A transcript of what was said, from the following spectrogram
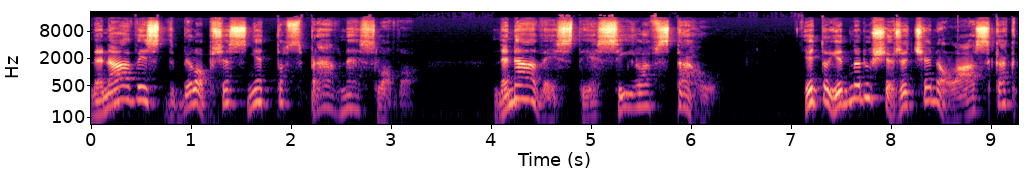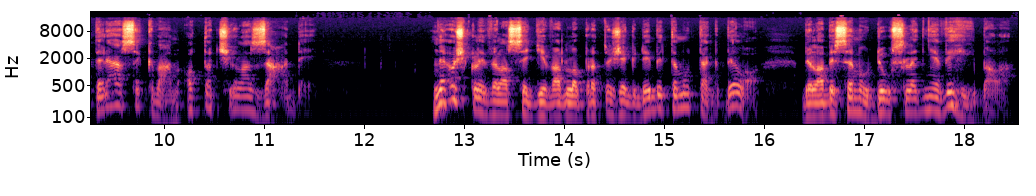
Nenávist bylo přesně to správné slovo. Nenávist je síla vztahu. Je to jednoduše řečeno láska, která se k vám otočila zády. Neošklivila se divadlo, protože kdyby tomu tak bylo, byla by se mu důsledně vyhýbala.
